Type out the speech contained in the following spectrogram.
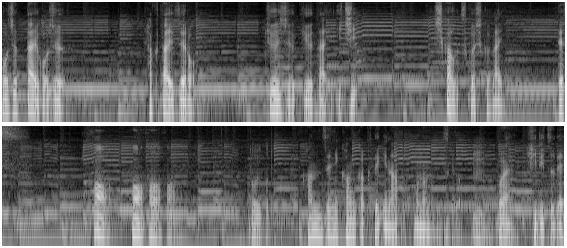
50対50、100対0、99対1しか美しくない。です。はあ、はあ、はあ、はあ。どういうこと？だ完全に感覚的なものなんですけど、うん、これは比率で、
